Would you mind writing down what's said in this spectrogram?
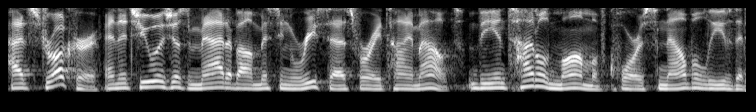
had struck her and that she was just mad about missing recess for a timeout. The entitled mom, of course, now believes that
